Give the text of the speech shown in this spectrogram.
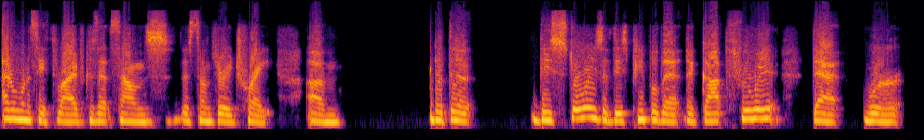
i don't want to say thrive because that sounds that sounds very trite um, but the these stories of these people that that got through it that were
